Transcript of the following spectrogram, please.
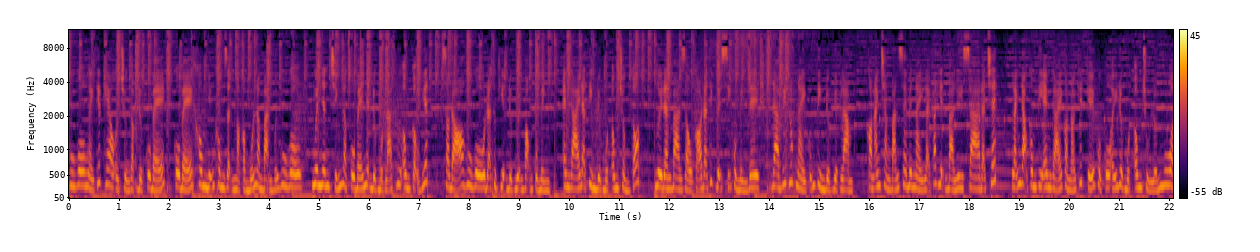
Hugo ngày tiếp theo ở trường gặp được cô bé. Cô bé không những không giận mà còn muốn làm bạn với Hugo. Nguyên nhân chính là cô bé nhận được một lá thư ông cậu viết. Sau đó Hugo đã thực hiện được nguyện vọng của mình. Em gái đã tìm được một ông chồng tốt. Người đàn bà giàu có đã thích vệ sĩ của mình D. David lúc này cũng tìm được việc làm. Còn anh chàng bán xe bên này lại phát hiện bà Lisa đã chết. Lãnh đạo công ty em gái còn nói thiết kế của cô ấy được một ông chủ lớn mua.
